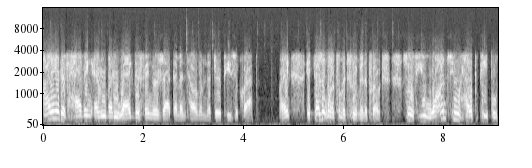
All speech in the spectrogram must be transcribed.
tired of having everybody wag their fingers at them and tell them that they're a piece of crap right? It doesn't work from a treatment approach. So if you want to help people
